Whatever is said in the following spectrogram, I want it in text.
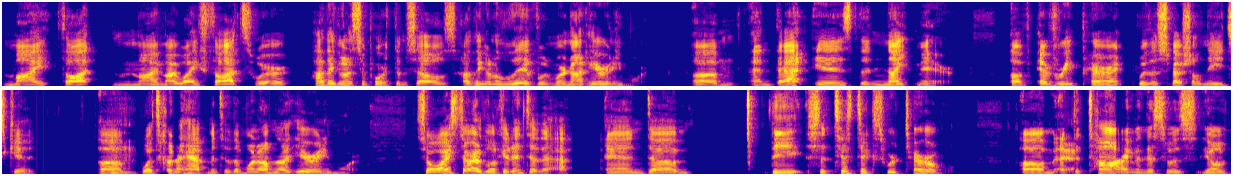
my thought, my, my wife's thoughts were, how are they going to support themselves? How are they going to live when we're not here anymore? Um, and that is the nightmare of every parent with a special needs kid. Um, mm. What's going to happen to them when I'm not here anymore? So I started looking into that, and um, the statistics were terrible. Um, yeah. At the time, and this was you know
